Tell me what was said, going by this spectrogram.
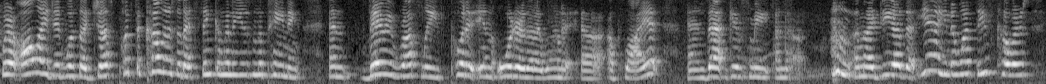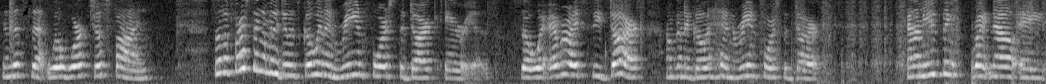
Where all I did was I just put the colors that I think I'm going to use in the painting and very roughly put it in order that I want to uh, apply it. And that gives me an, uh, an idea that, yeah, you know what, these colors in this set will work just fine. So the first thing I'm going to do is go in and reinforce the dark areas. So wherever I see dark, I'm going to go ahead and reinforce the dark. And I'm using right now a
